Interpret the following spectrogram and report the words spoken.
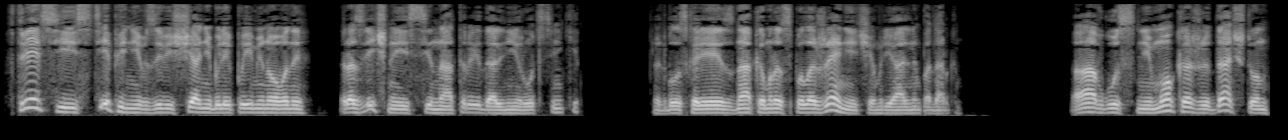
В третьей степени в завещании были поименованы различные сенаторы и дальние родственники. Это было скорее знаком расположения, чем реальным подарком. Август не мог ожидать, что он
